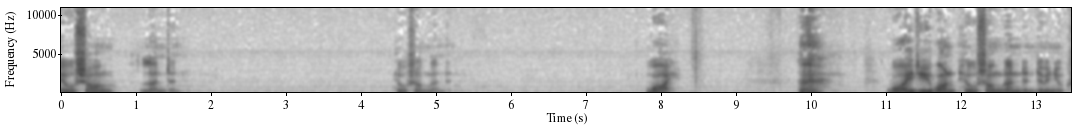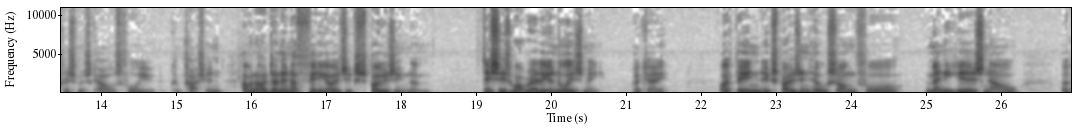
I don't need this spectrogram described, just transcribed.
Hillsong London. Hillsong London. Why? Why do you want Hillsong London doing your Christmas carols for you, Compassion? Haven't I done enough videos exposing them? This is what really annoys me, okay? I've been exposing Hillsong for many years now. I,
